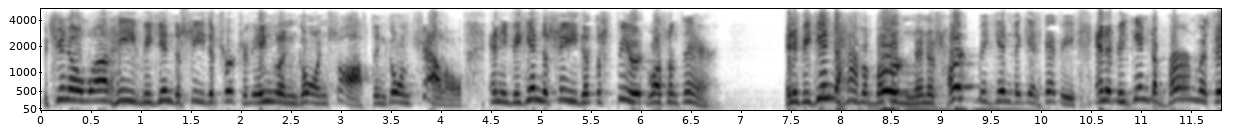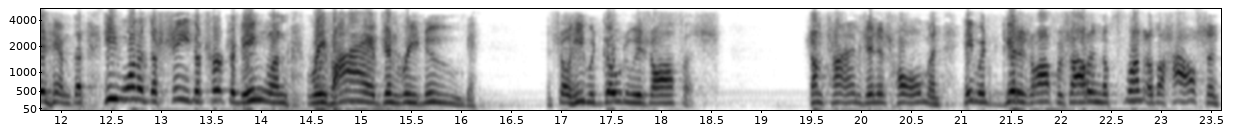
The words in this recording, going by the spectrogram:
But you know what? He began to see the Church of England going soft and going shallow, and he began to see that the Spirit wasn't there. And he began to have a burden, and his heart began to get heavy, and it began to burn within him that he wanted to see the Church of England revived and renewed. And so he would go to his office sometimes in his home, and he would get his office out in the front of the house, and,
